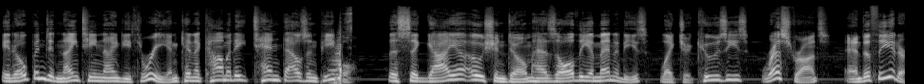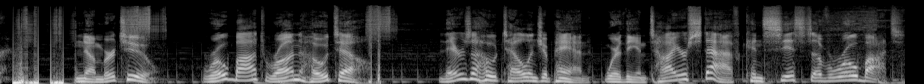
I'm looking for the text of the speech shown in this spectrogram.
It opened in 1993 and can accommodate 10,000 people. The Seagaia Ocean Dome has all the amenities like jacuzzis, restaurants, and a theater. Number 2. Robot Run Hotel. There's a hotel in Japan where the entire staff consists of robots,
